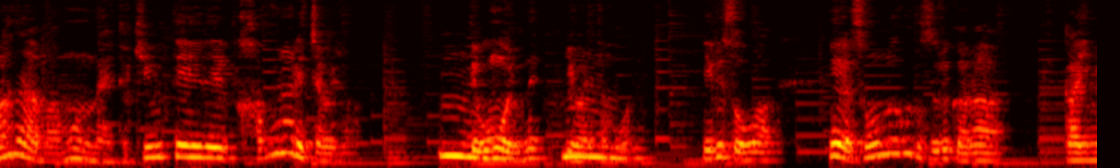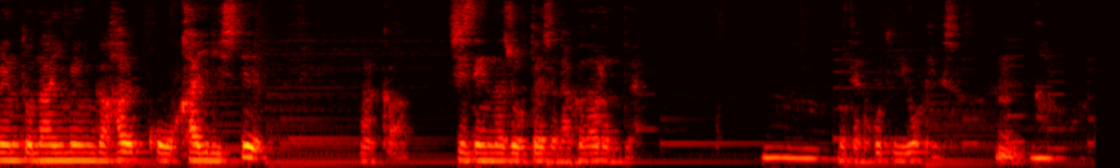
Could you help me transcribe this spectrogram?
マナー守んないと宮廷ではぶられちゃうじゃんうんって思うよね、言われた方がね。で、ルソーは、いやいや、そんなことするから、外面と内面がはこう乖離して、なんか、自然な状態じゃなくなるんだよ、うんみたいなこと言うわけですよ。なるほ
